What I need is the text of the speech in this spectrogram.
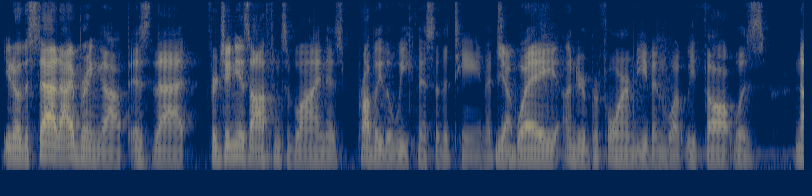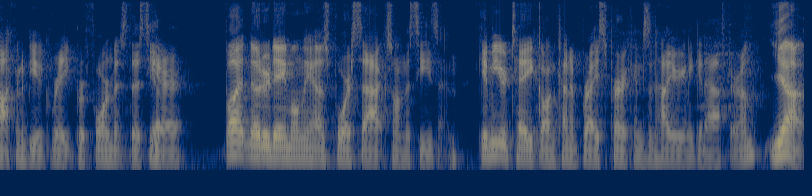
you know, the stat I bring up is that Virginia's offensive line is probably the weakness of the team. It's Yep. way underperformed even what we thought was not going to be a great performance this Yep. year. But Notre Dame only has four sacks on the season. Give me your take on kind of Bryce Perkins and how you're going to get after him. Yeah,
